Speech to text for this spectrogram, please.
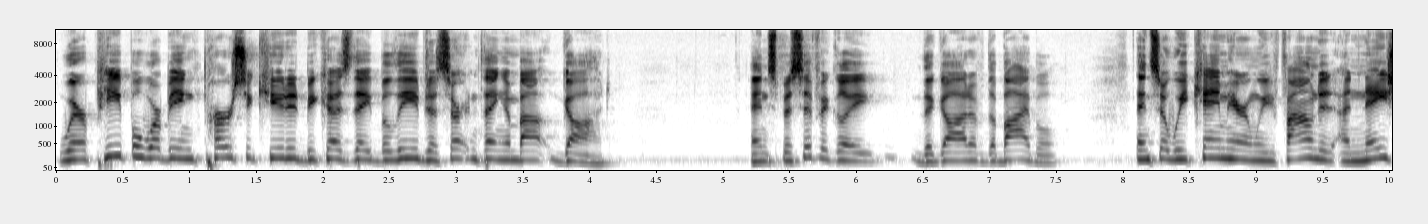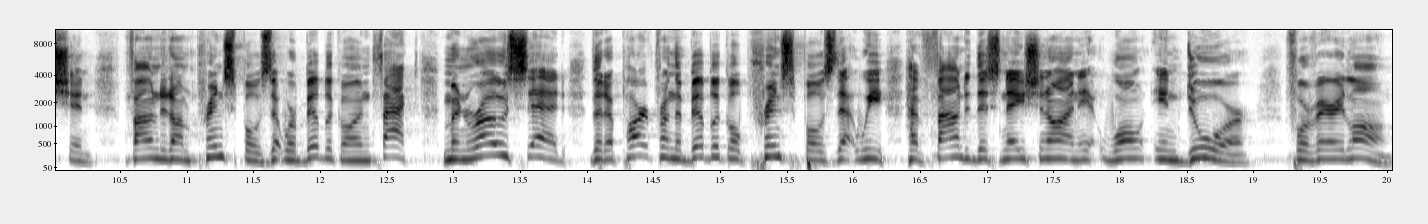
where people were being persecuted because they believed a certain thing about god and specifically the god of the bible And so we came here and we founded a nation founded on principles that were biblical. In fact, Monroe said that apart from the biblical principles that we have founded this nation on, it won't endure for very long.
